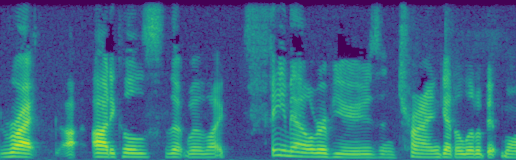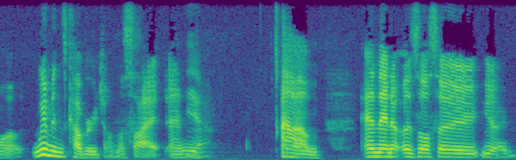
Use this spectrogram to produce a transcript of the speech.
write articles that were like female reviews and try and get a little bit more women's coverage on the site and yeah. um, and then it was also you know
